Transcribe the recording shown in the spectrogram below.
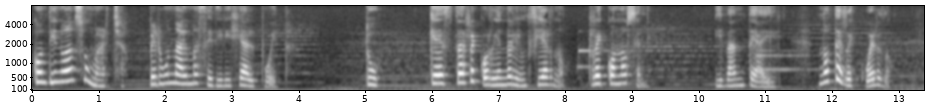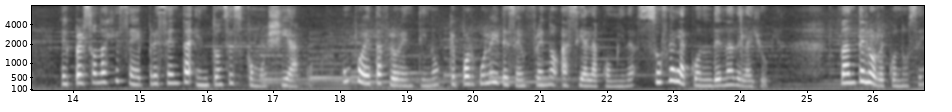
Continúan su marcha, pero un alma se dirige al poeta. Tú, que estás recorriendo el infierno, reconóceme. Y Dante a él, no te recuerdo. El personaje se presenta entonces como Chiaco, un poeta florentino que por gula y desenfreno hacia la comida sufre la condena de la lluvia. Dante lo reconoce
